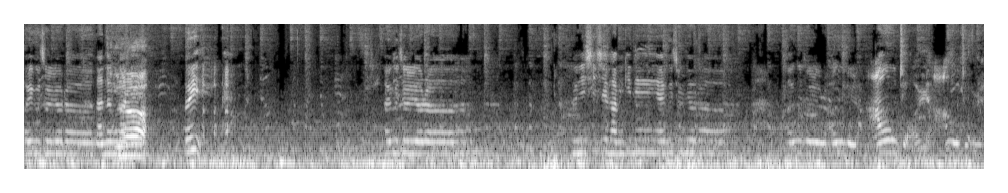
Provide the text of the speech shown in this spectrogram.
아이고 졸려라. 나는 진우야, 어이. 아이고 졸려라. 눈이 실실 감기네. 아이고 졸려라. 아이고 졸려라. 아이고 졸려. 아우 졸려. 아우 졸려.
